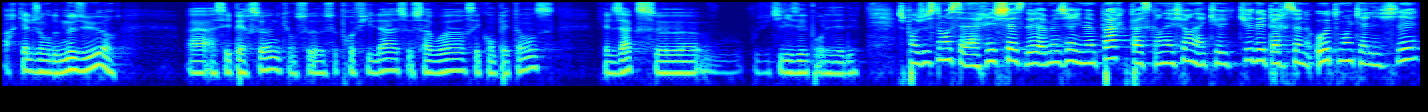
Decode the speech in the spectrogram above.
Par quel genre de mesures à, ces personnes qui ont ce, profil-là, ce savoir, ces compétences Quels axes vous utilisez pour les aider? Je pense justement c'est la richesse de la mesure InnoPark parce qu'en effet on n'accueille que des personnes hautement qualifiées,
